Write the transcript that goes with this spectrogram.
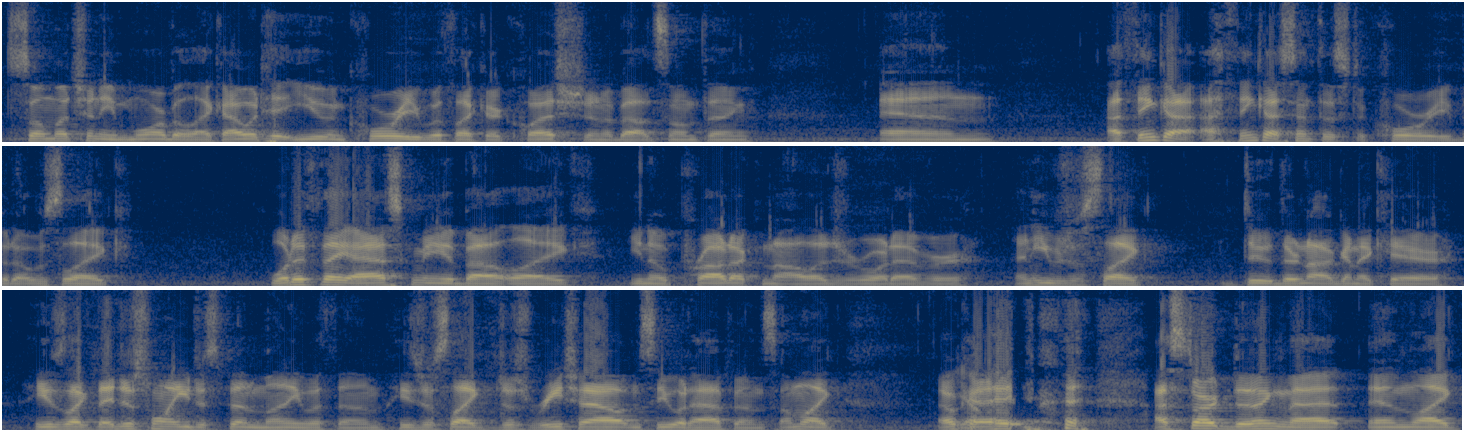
so much anymore, but like I would hit you and Corey with like a question about something, and I think I, I think I sent this to Corey, but it was like, what if they ask me about like you know product knowledge or whatever, and he was just like, dude, they're not gonna care. He was like, they just want you to spend money with them. He's just like, just reach out and see what happens. I'm like, okay. I start doing that, and like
